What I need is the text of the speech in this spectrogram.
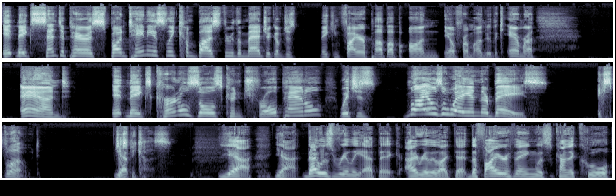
It makes Centiperas spontaneously combust through the magic of just making fire pop up on, you know, from under the camera. And it makes Colonel Zol's control panel, which is miles away in their base, explode. Just Yep. because. Yeah, yeah, that was really epic. I really liked that. The fire thing was kind of cool,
